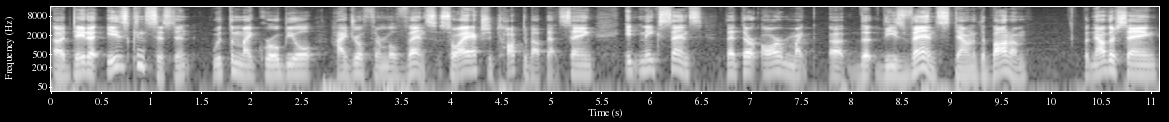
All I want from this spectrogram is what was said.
uh, data is consistent with the microbial hydrothermal vents. So I actually talked about that, saying it makes sense that there are uh, the, these vents down at the bottom, but now they're saying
